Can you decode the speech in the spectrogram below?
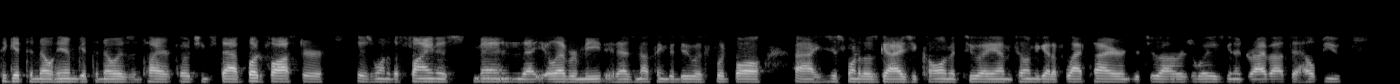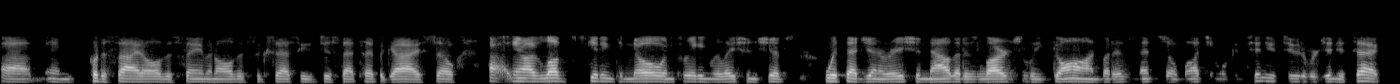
to get to know him, get to know his entire coaching staff. Bud Foster is one of the finest men that you'll ever meet. It has nothing to do with football. Uh, he's just one of those guys. You call him at 2 a.m., tell him you got a flat tire, and you're two hours away. He's going to drive out to help you uh, and put aside all of his fame and all of his success. He's just that type of guy. So, uh, you know, I've loved getting to know and creating relationships with that generation now that is largely gone, but has meant so much and will continue to to Virginia Tech.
